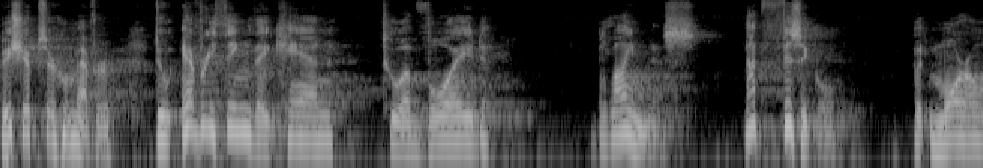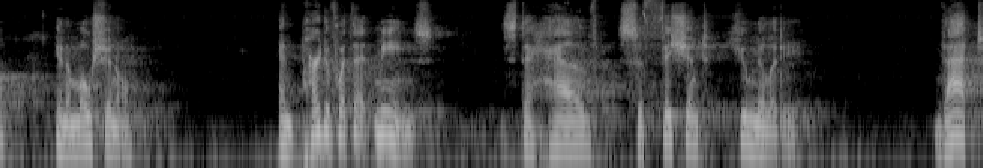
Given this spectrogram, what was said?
bishops or whomever, do everything they can to avoid blindness, not physical, but moral and emotional. And part of what that means is to have sufficient humility. That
